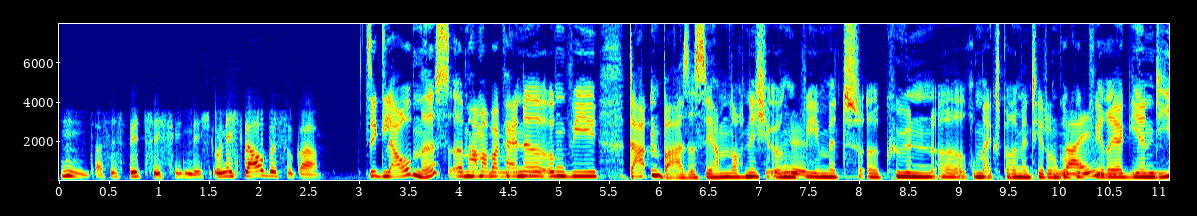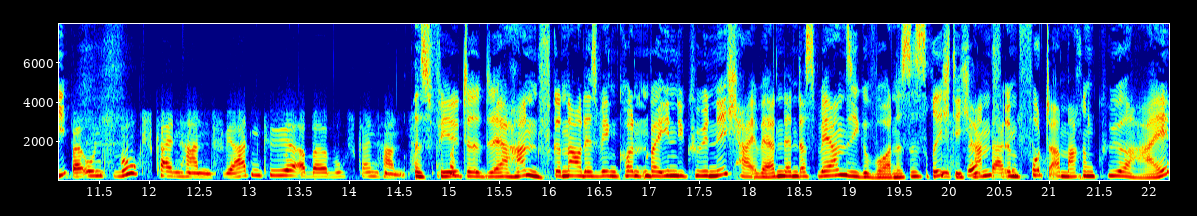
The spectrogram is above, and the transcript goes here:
Hm, das ist witzig, finde ich. Und ich glaube es sogar. Sie glauben es, ähm, haben aber mhm. keine irgendwie Datenbasis. Sie haben noch nicht irgendwie Nö. mit äh, Kühen äh, rumexperimentiert und geguckt, Nein, wie reagieren die. Bei uns wuchs kein Hanf. Wir hatten Kühe, aber wuchs kein Hanf. Es fehlte der Hanf, genau. Deswegen konnten bei Ihnen die Kühe nicht high werden, denn das wären sie geworden. Es ist richtig. Hanf im Futter machen Kühe high.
